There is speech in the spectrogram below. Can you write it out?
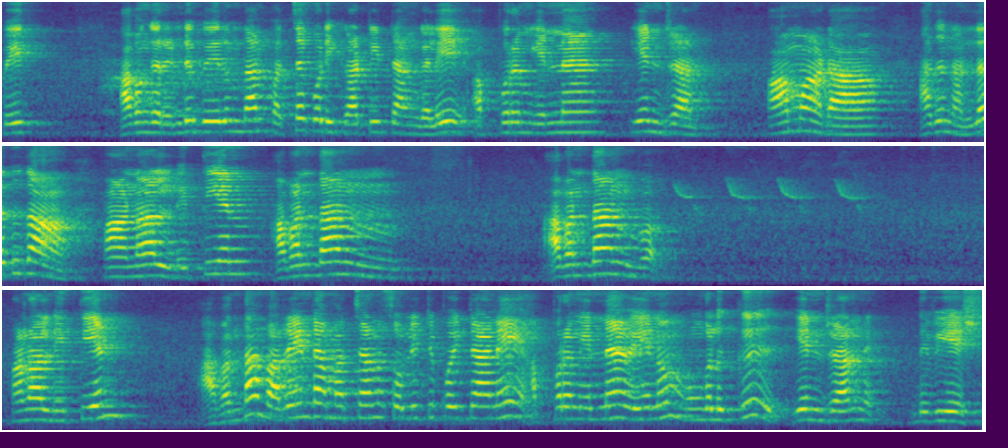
பே அவங்க ரெண்டு பேரும் தான் பச்சை கொடி காட்டிட்டாங்களே அப்புறம் என்ன? என்றான். ஆமாடா அது நல்லது தான் ஆனால் நித்தியன் அவன்தான் அவன்தான் வ- ஆனால் நித்தியன் அவன்தான் வரேண்டா மச்சான்னு சொல்லிட்டு போயிட்டானே அப்புறம் என்ன வேணும் உங்களுக்கு? என்றான் திவ்யேஷ்.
